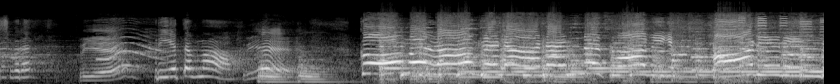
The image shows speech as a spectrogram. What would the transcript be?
ಪ್ರಾಣೇಶ್ವರ ಪ್ರಿಯೆ ಪ್ರಿಯತಮ್ಮ ಪ್ರಿಯೆ ಕೋಮಲಾಗಲ ನನ್ನ ಸ್ವಾಮಿಯ ಆಡಿನಿಂದ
